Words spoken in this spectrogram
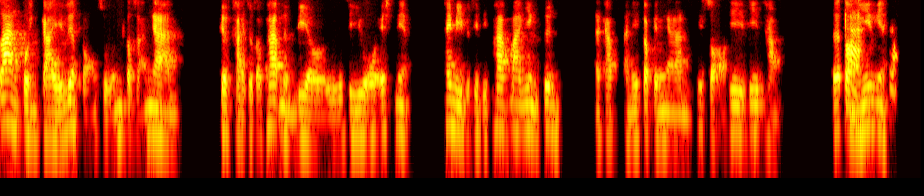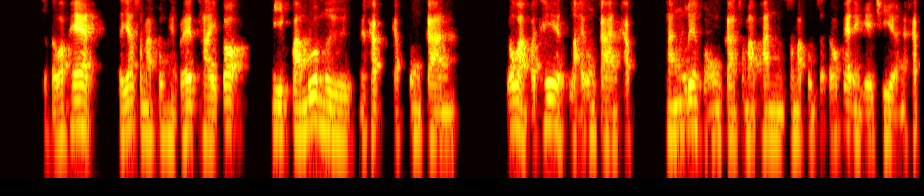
สร้างกลไกเรื่องของศูนย์ประสานงาน เครือข่ายสุขภาพหนึ่งเดียว หรือ CUOH เนี่ยให้มีประสิทธิภาพมากยิ่งขึ้นนะครับ อันนี้ก็เป็นงานที่สองที่ที่ทำและตอนค่ะนี้เนี่ยสัตวแพทย์ระยะสมาคมแห่งประเทศไทยก็มีความร่วมมือนะครับกับองค์การระหว่างประเทศหลายองค์การครับ ทั้งเรื่องขององค์การสมาพันธ์สมาคมสัตวแพทย์แห่งเอเชียนะครับ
